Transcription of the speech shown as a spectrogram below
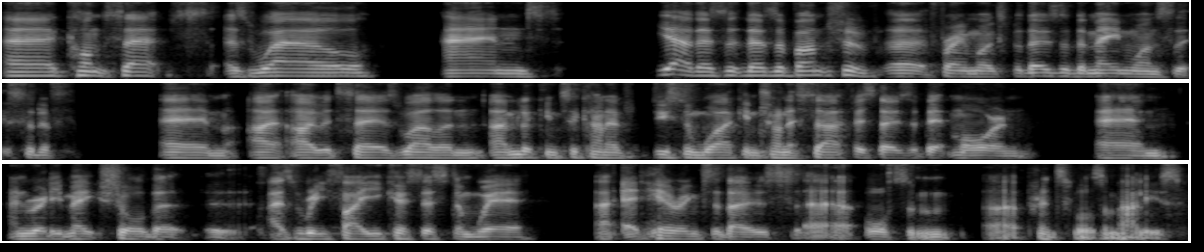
uh, concepts as well, and yeah, there's a, there's a bunch of uh, frameworks, but those are the main ones that sort of um, I, I, would say as well. And I'm looking to kind of do some work in trying to surface those a bit more and um, and really make sure that uh, as refi ecosystem, we're uh, adhering to those uh, awesome uh, principles and values.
